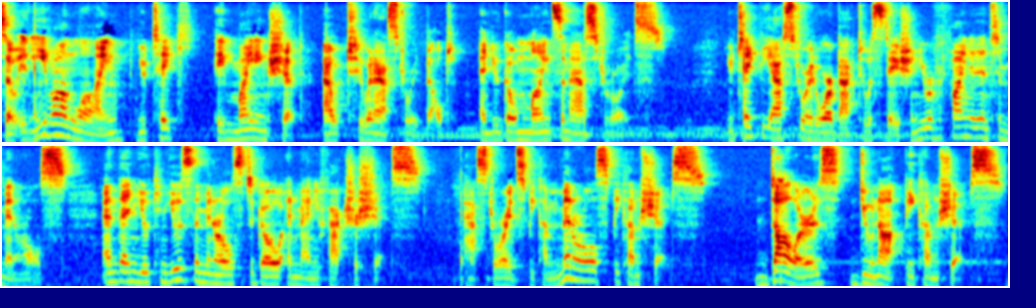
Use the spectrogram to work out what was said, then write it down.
So in EVE Online, you take a mining ship out to an asteroid belt, and you go mine some asteroids. You take the asteroid ore back to a station, you refine it into minerals, and then you can use the minerals to go and manufacture ships. Asteroids become minerals, become ships. Dollars do not become ships.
